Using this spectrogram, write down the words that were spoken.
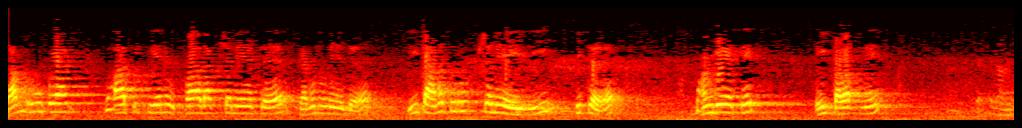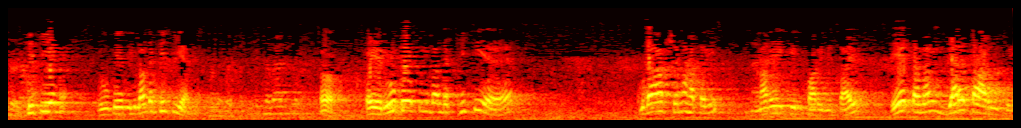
යම් රූපයක් ජාති කියන උත්පාදක්ෂණයට ලැබුණු නේද ඊට අනතුරු ක්ෂණයේදී පිට භංගයේ එහි තවත් මේ පිටියන රූපයේ පිළිබඳ පිටිය. ඔව්. ඒ රූපයේ පිළිබඳ පිටිය කුඩා ක්ෂණ 49කින් පරිමිතයි. ඒ තමයි ජරතා රූපය.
